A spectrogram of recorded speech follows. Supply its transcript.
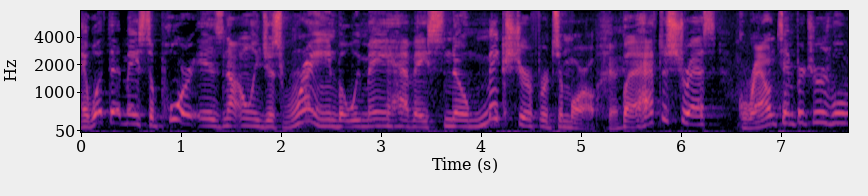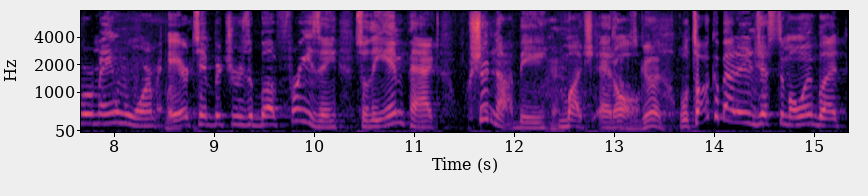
And what that may support is not only just rain, but we may have a snow mixture for tomorrow. Okay. But I have to stress, ground temperatures will remain warm, mm-hmm. air temperatures above freezing, so the impact should not be much at all. good. We'll talk about it in just a moment, but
